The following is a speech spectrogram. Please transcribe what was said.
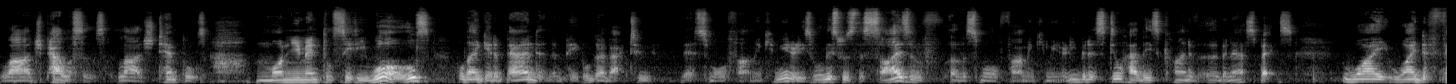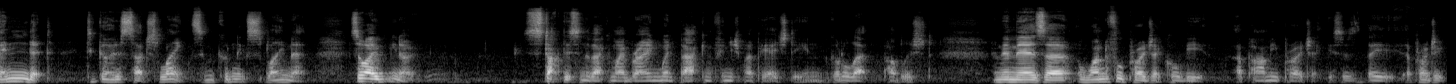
large palaces, large temples, monumental city walls well, they get abandoned and people go back to their small farming communities. Well, this was the size of, of a small farming community, but it still had these kind of urban aspects. Why, why defend it to go to such lengths? And we couldn't explain that. So I, you know, stuck this in the back of my brain, went back and finished my PhD and got all that published. And then there's a, a wonderful project called the APAAME project. This is the, a project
